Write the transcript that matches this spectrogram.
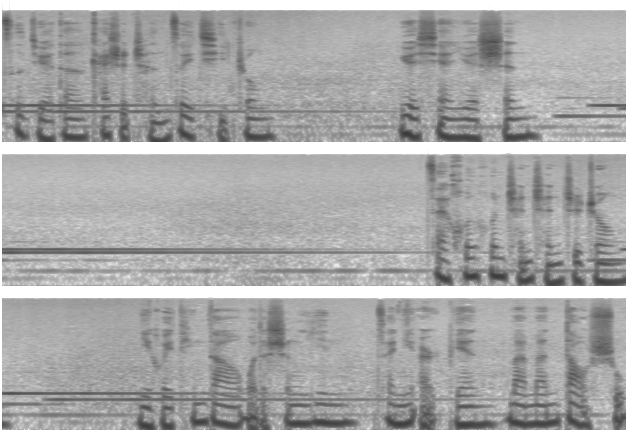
自觉的开始沉醉其中，越陷越深。在昏昏沉沉之中，你会听到我的声音在你耳边慢慢倒数，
